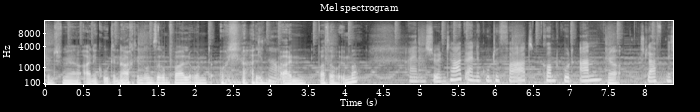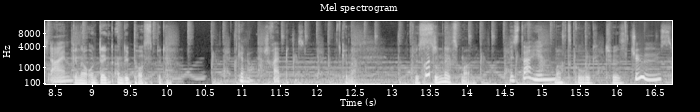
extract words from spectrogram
wünschen wir eine gute Nacht in unserem Fall und euch allen Genau. ein was auch immer. Einen schönen Tag, eine gute Fahrt. Kommt gut an. Ja, Schlaft nicht ein. genau. Und denkt an die Post, bitte. Genau, schreibt uns. Genau. Bis Gut. zum nächsten Mal. Bis dahin. Macht's gut. Tschüss. Tschüss.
